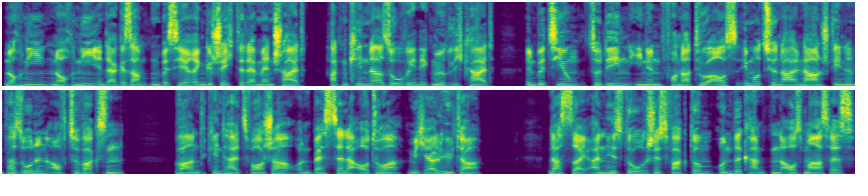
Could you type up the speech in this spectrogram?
Noch nie, noch nie in der gesamten bisherigen Geschichte der Menschheit hatten Kinder so wenig Möglichkeit, in Beziehung zu den ihnen von Natur aus emotional nahestehenden Personen aufzuwachsen, warnt Kindheitsforscher und Bestsellerautor Michael Hüter. Das sei ein historisches Faktum unbekannten Ausmaßes.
